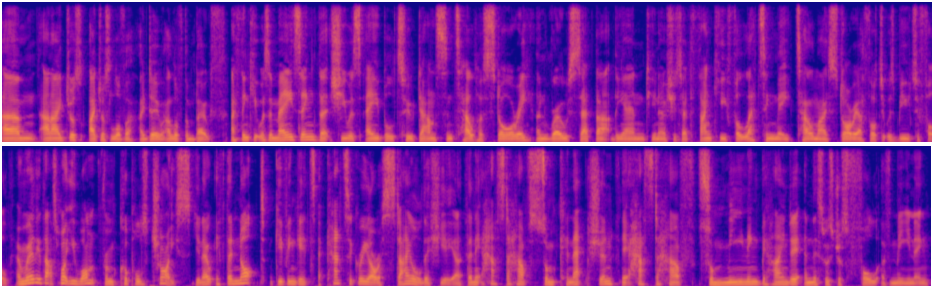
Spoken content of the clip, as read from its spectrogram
um, and I just, I just love her. I do. I love them both. I think it was amazing that she was able to dance and tell her story. And Rose said that at the end. You know, she said, "Thank you for letting me tell my story. I thought it was beautiful." And really, that's what you want from couple's choice. You know, if they're not giving it a category or a style this year, then it has to have some connection. It has to have some meaning behind it. And this was just full of meaning.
